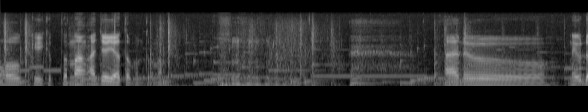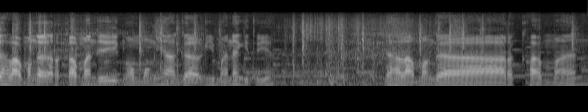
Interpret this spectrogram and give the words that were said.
Oke, tenang aja ya teman-teman. Aduh, ini udah lama nggak rekaman jadi ngomongnya agak gimana gitu ya. Udah lama nggak rekaman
